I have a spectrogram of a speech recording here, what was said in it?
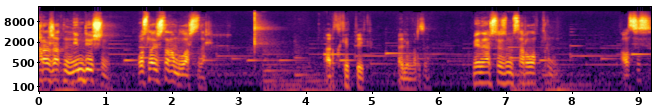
қаражатын үнемдеу үшін осылай жасаған боларсыздар. Артық кетпейік әли мырза. Мен әр сөзімді саралап тұрмын. Ал сіз?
